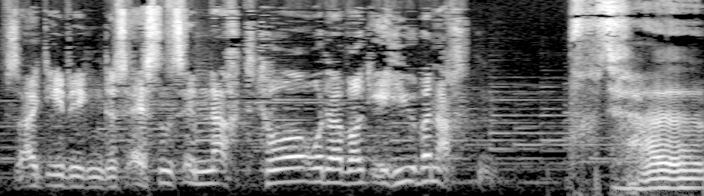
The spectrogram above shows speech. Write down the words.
Seid ihr wegen des Essens im Nachttor oder wollt ihr hier übernachten? Äh,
